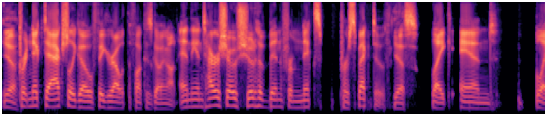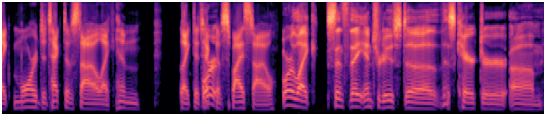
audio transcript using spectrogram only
Yeah. For Nick to actually go figure out what the fuck is going on. And the entire show should have been from Nick's perspective. Yes. Like and like more detective style, like him like detective spy style. Or like since they introduced uh this character, um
